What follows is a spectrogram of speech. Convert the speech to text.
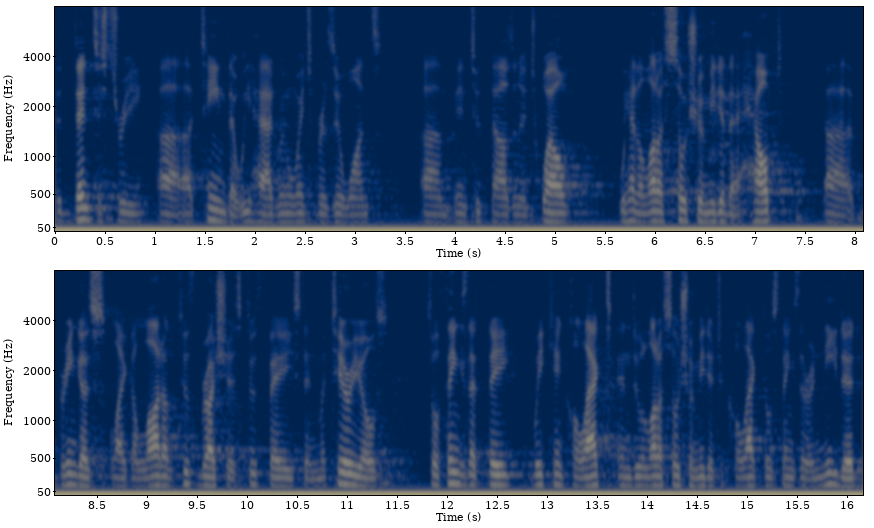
the, dentistry uh, team that we had when we went to Brazil once um, in 2012, we had a lot of social media that helped uh, bring us like a lot of toothbrushes, toothpaste, and materials. So things that they we can collect and do a lot of social media to collect those things that are needed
